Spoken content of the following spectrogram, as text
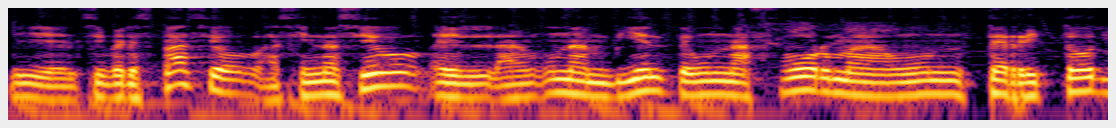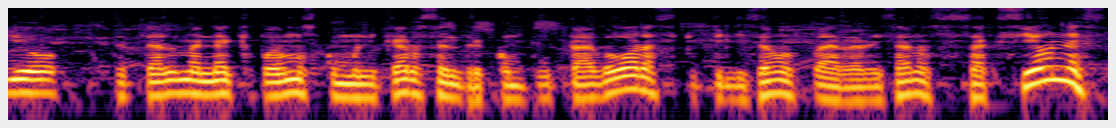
y el ciberespacio, así nació, el, un ambiente, una forma, un territorio de tal manera que podemos comunicarnos entre computadoras que utilizamos para realizar nuestras acciones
